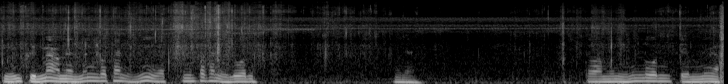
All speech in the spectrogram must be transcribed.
ถึงขึ้นมานั่นมันบ่ทันนี่ครับมันบ่ทันได้โลนนี่นั่นแตัวามันนี่มันโลนเต็มเลยครับ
